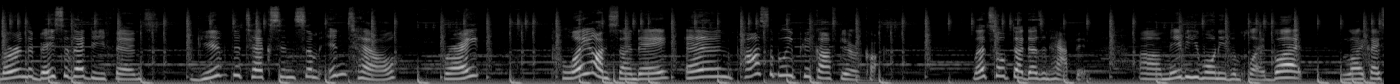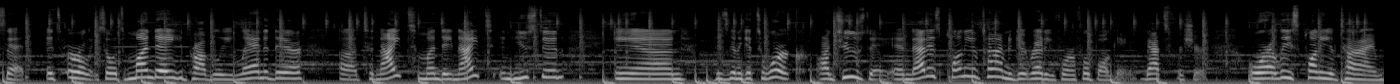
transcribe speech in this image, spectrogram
learn the base of that defense, give the Texans some intel, right? Play on Sunday, and possibly pick off Derek Carr. Let's hope that doesn't happen. Uh, maybe he won't even play, but like I said, it's early. So it's Monday. He probably landed there uh, tonight, Monday night in Houston and he's going to get to work on Tuesday. And that is plenty of time to get ready for a football game, that's for sure. Or at least plenty of time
